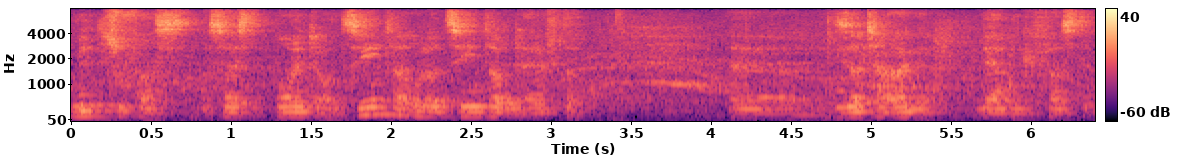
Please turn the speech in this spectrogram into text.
mitzufasten. Das heißt 9. und 10. oder 10. und 11. Äh, dieser Tage werden gefastet.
